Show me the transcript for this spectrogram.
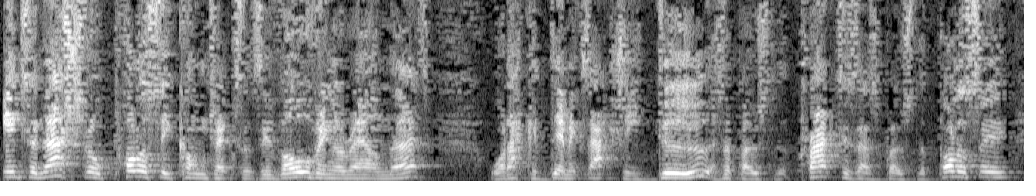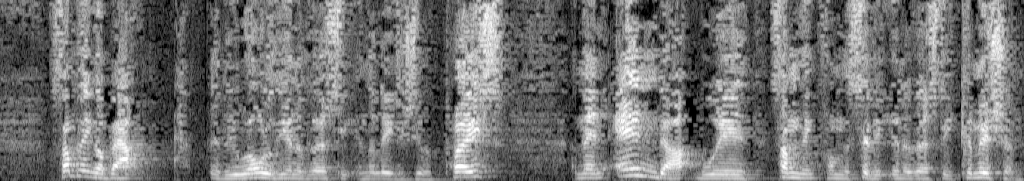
international policy context that's evolving around that, what academics actually do as opposed to the practice, as opposed to the policy, something about the role of the university in the leadership of place, and then end up with something from the Civic University Commission,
